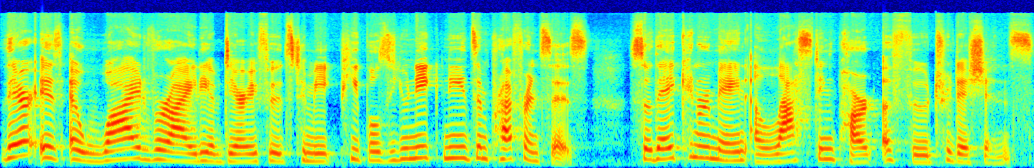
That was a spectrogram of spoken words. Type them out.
There is a wide variety of dairy foods to meet people's unique needs and preferences so they can remain a lasting part of food traditions.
